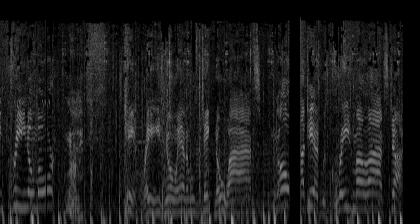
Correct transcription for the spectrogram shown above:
ain't free no more. Can't raise no animals, take no wives. All I did was graze my livestock.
